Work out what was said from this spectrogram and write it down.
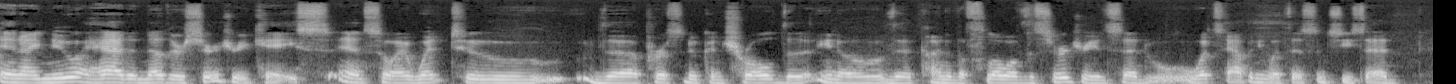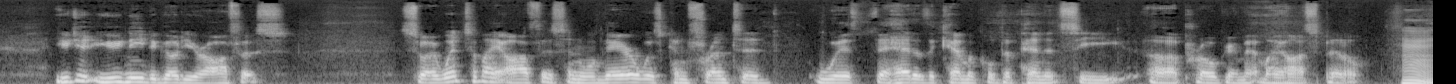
and I knew I had another surgery case. And so I went to the person who controlled the, you know, the kind of the flow of the surgery and said, What's happening with this? And she said, You, ju- you need to go to your office. So I went to my office and there was confronted with the head of the chemical dependency uh, program at my hospital. Hmm.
